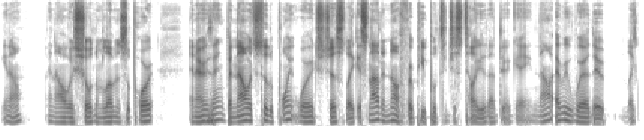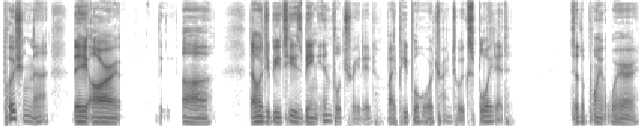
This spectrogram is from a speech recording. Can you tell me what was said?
you know, and I always showed them love and support and everything. But now it's to the point where it's just like it's not enough for people to just tell you that they're gay. Now everywhere they're like pushing that they are, uh, the LGBT is being infiltrated by people who are trying to exploit it, to the point where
